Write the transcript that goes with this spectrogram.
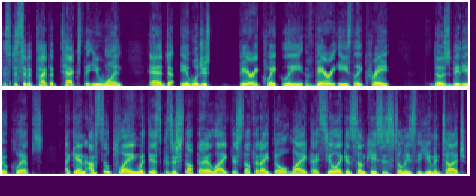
the specific type of text that you want, and it will just very quickly, very easily create those video clips. Again, I'm still playing with this because there's stuff that I like, there's stuff that I don't like. I feel like in some cases still needs the human touch.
